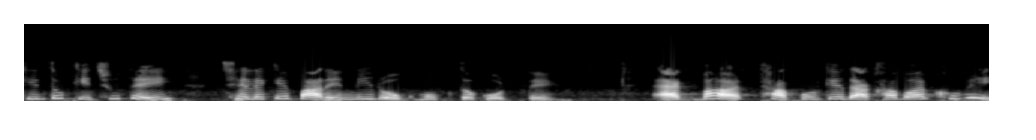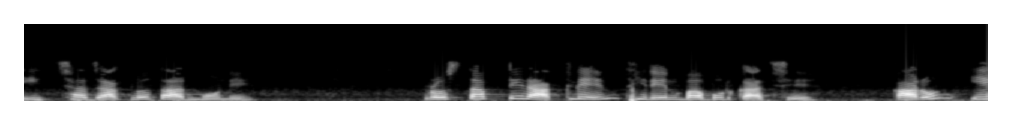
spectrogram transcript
কিন্তু কিছুতেই ছেলেকে পারেননি রোগমুক্ত করতে। একবার ঠাকুরকে দেখাবার খুবই ইচ্ছা জাগলো তার মনে। প্রস্তাবটি রাখলেন ধীরেনবাবুর কাছে, কারণ এ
